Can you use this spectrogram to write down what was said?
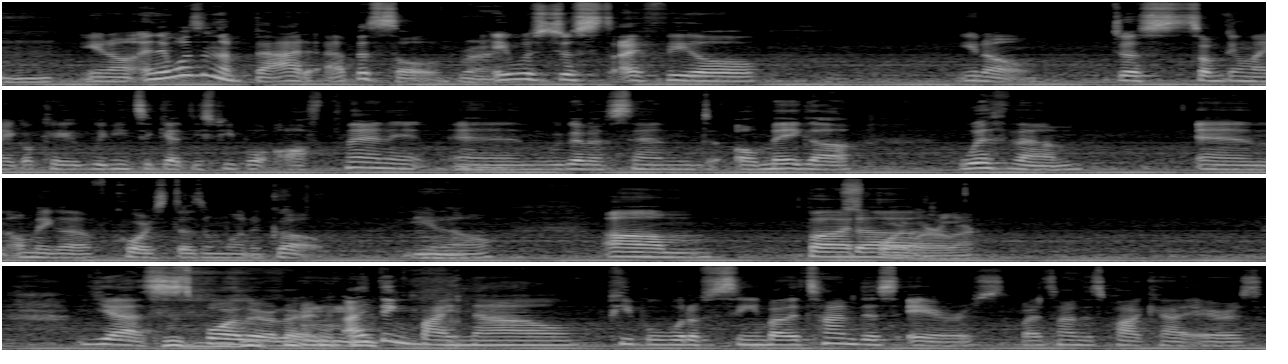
Mm-hmm. You know, and it wasn't a bad episode. Right. It was just I feel you know, just something like okay, we need to get these people off planet mm-hmm. and we're going to send Omega with them and Omega of course doesn't want to go, you Mhm. know. Um but uh, Spoiler alert. Yes, spoiler alert. I think by now people would have seen, by the time this airs, by the time this podcast airs,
